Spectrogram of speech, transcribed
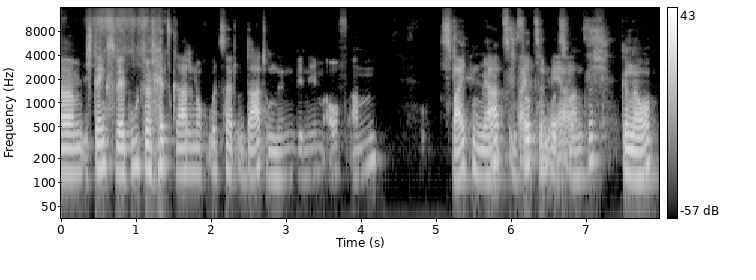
Ähm, ich denke, es wäre gut, wenn wir jetzt gerade noch Uhrzeit und Datum nennen. Wir nehmen auf am 2. März um 14.20 Uhr. Genau.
